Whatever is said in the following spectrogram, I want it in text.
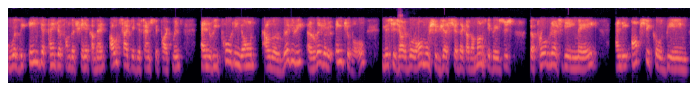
will be independent from the chain of command outside the Defense Department and reporting on, on a, regular, a regular interval. Mrs. Arbour almost suggested that on a monthly basis, the progress being made and the obstacle being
